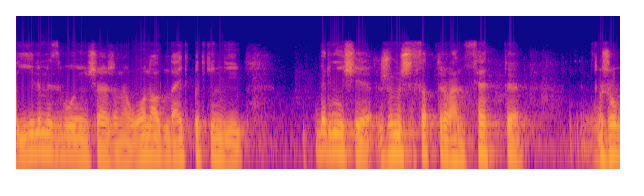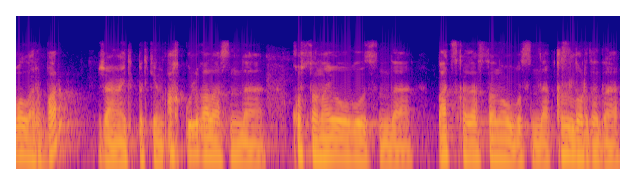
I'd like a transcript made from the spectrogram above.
еліміз бойынша жаңа он алдында айтып кеткендей бірнеше жұмыс жасап тұрған сәтті жобалар бар. Жаңа айтып кеткен ақкөл қаласында қостанай облысында батыс қазақстан облысында қызылордада.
